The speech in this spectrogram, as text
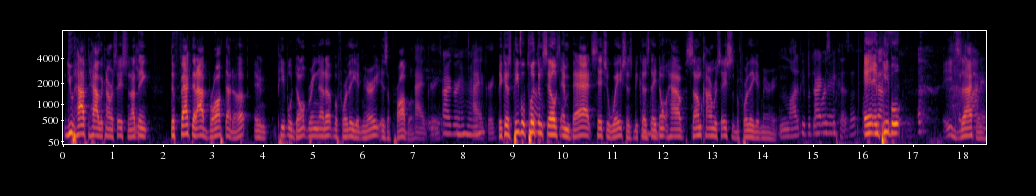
you have to have the conversation. I think the fact that I brought that up and people don't bring that up before they get married is a problem. I agree. I agree. Mm-hmm. I agree. Because people put themselves in bad situations because they mm-hmm. don't have some conversations before they get married. And a lot of people divorce because of And, and people exactly.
